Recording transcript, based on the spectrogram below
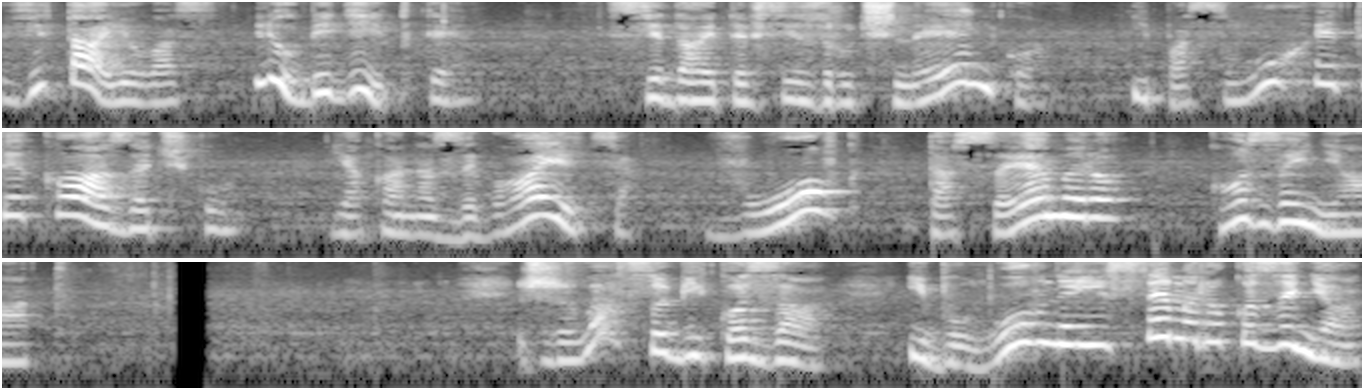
Вітаю вас, любі дітки. Сідайте всі зручненько і послухайте казочку, яка називається Вовк та семеро козенят. Жила собі коза, і було в неї семеро козенят.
